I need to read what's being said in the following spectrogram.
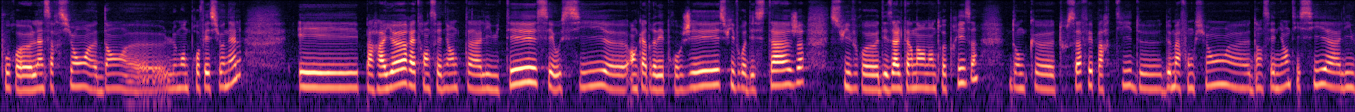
pour l'insertion dans le monde professionnel. Et par ailleurs, être enseignante à l'IUT, c'est aussi euh, encadrer des projets, suivre des stages, suivre euh, des alternants en entreprise. Donc euh, tout ça fait partie de, ma fonction d'enseignante ici à l'IUT.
